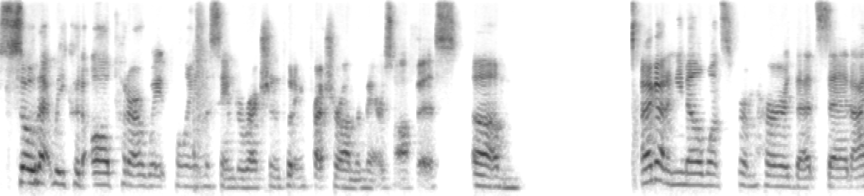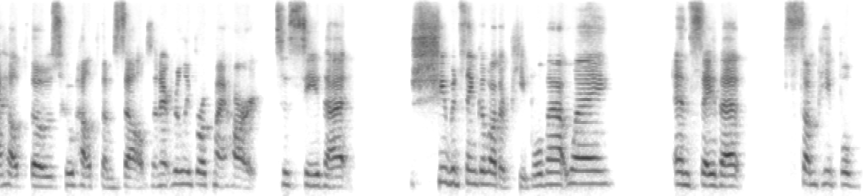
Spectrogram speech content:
so that we could all put our weight pulling in the same direction, putting pressure on the mayor's office. Um, I got an email once from her that said, I help those who help themselves. And it really broke my heart to see that she would think of other people that way and say that some people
